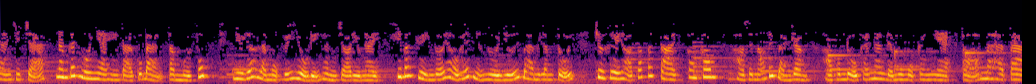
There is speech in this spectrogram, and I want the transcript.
năng chi trả. Năm cách ngôi nhà hiện tại của bạn tầm 10 phút. New York là một ví dụ điển hình cho điều này. Khi bắt chuyện với hầu hết những người dưới 35 tuổi, trừ khi họ sắp phát tài, còn không, họ sẽ nói với bạn rằng họ không đủ khả năng để mua một căn nhà ở Manhattan.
